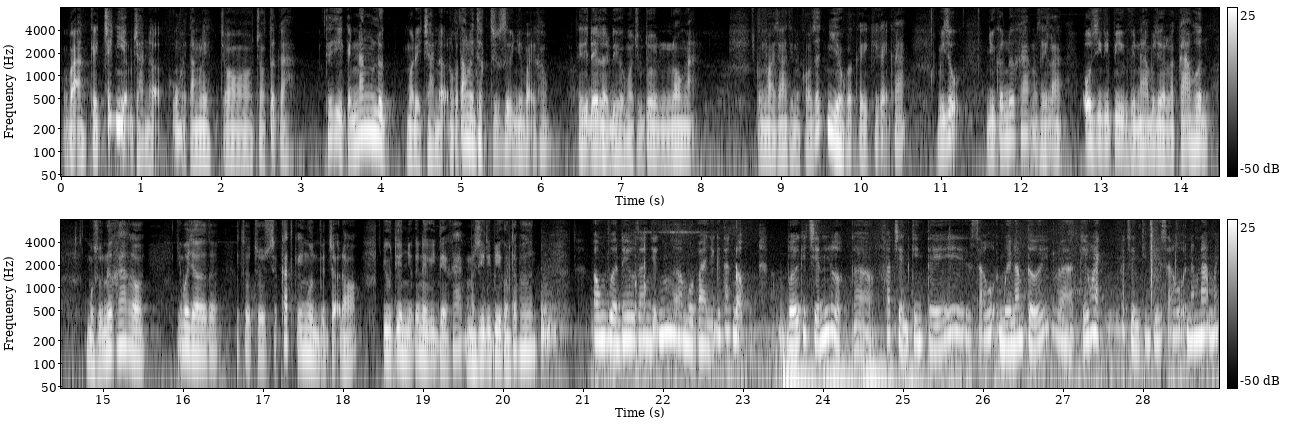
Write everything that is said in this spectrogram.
Và cái trách nhiệm trả nợ cũng phải tăng lên cho cho tất cả. Thế thì cái năng lực mà để trả nợ nó có tăng lên thực sự như vậy không? Thế thì đây là điều mà chúng tôi lo ngại. Còn ngoài ra thì nó có rất nhiều các cái khía cạnh khác. Ví dụ như các nước khác nó thấy là OGDP của Việt Nam bây giờ là cao hơn một số nước khác rồi nhưng bây giờ tôi, tôi sẽ cắt cái nguồn viện trợ đó ưu tiên những cái nền kinh tế khác mà GDP còn thấp hơn Ông vừa nêu ra những ờ, một vài những cái tác động với cái chiến lược ờ, phát triển kinh tế xã hội 10 năm tới và kế hoạch phát triển kinh tế xã hội 5 năm ấy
